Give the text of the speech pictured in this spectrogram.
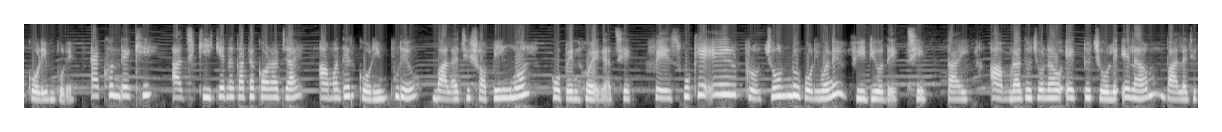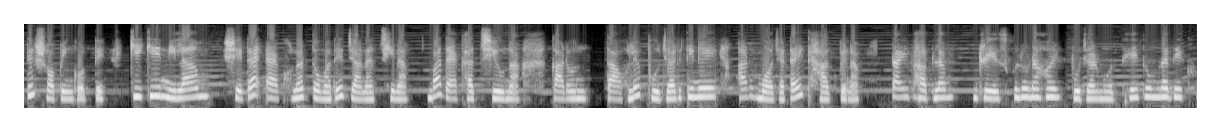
করিমপুরে। এখন দেখি, আজ কি কেনাকাটা করা যায়? আমাদের করিমপুরেও বালাজি শপিং মল ওপেন হয়ে গেছে। ফেসবুকে এর প্রচণ্ড পরিমাণে ভিডিও দেখছি। তাই আমরা দুজনাও একটু চলে এলাম বালাজিতে শপিং করতে। কি কি নিলাম সেটা এখন আর তোমাদের জানাচ্ছি না বা দেখাচ্ছিও না। কারণ তাহলে পূজার দিনে আর মজাটাই থাকবে না। তাই ভাবলাম ড্রেসগুলো না হয় পূজার মধ্যেই তোমরা দেখো।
